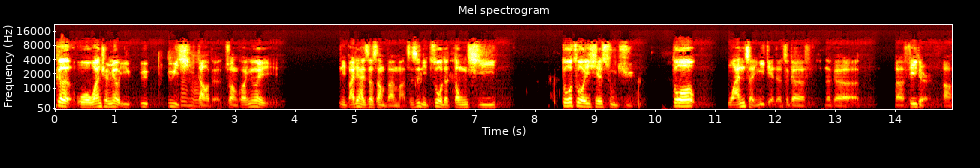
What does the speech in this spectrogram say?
个我完全没有预预预期到的状况，因为你白天还是要上班嘛，只是你做的东西多做一些数据，多完整一点的这个那个呃 figure 啊，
